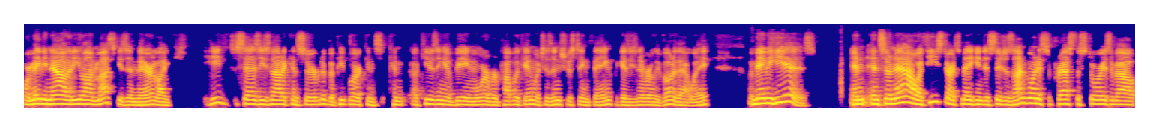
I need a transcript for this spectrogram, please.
Or maybe now that Elon Musk is in there, like he says he's not a conservative, but people are con- con- accusing him of being more of a Republican, which is an interesting thing because he's never really voted that way. But maybe he is. And, and so now, if he starts making decisions, I'm going to suppress the stories about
